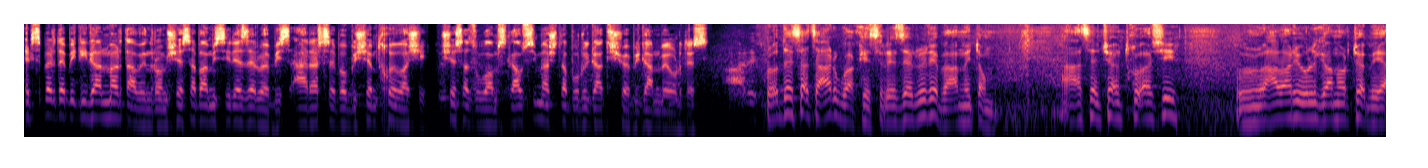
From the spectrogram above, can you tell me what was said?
ექსპერტები კი განმარტავენ, რომ შესაბამისი რეზერვების არარსებობის შემთხვევაში შესაძლოა მსგავსი მასშტაბური გათიშვები განმეორდეს. არის, როდესაც არ გვაქვს ეს რეზერვირება, ამიტომ ასე შემთხვევაში ავარიული გამორთვებია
